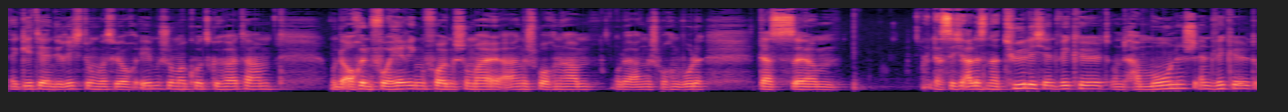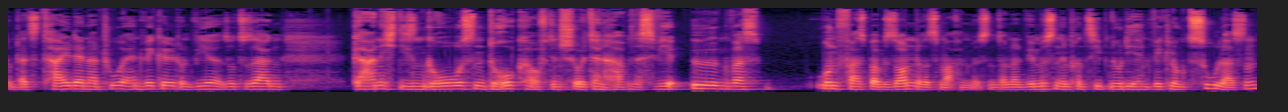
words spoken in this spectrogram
er geht ja in die Richtung, was wir auch eben schon mal kurz gehört haben und auch in vorherigen Folgen schon mal angesprochen haben oder angesprochen wurde, dass, ähm, dass sich alles natürlich entwickelt und harmonisch entwickelt und als Teil der Natur entwickelt und wir sozusagen gar nicht diesen großen Druck auf den Schultern haben, dass wir irgendwas unfassbar Besonderes machen müssen, sondern wir müssen im Prinzip nur die Entwicklung zulassen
